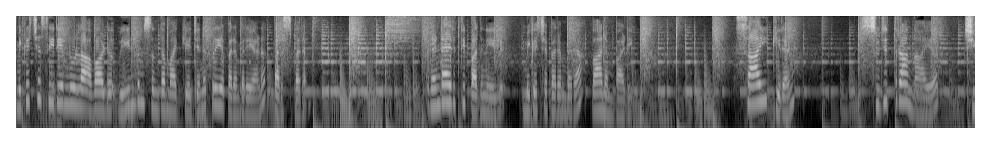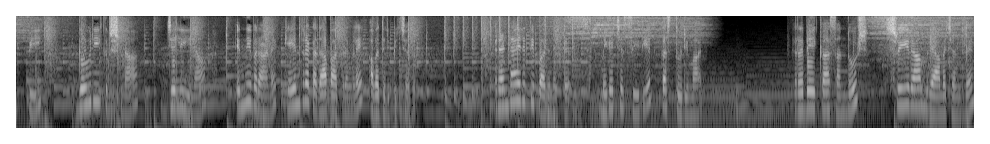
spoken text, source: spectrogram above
മികച്ച സീരിയലിനുള്ള അവാർഡ് വീണ്ടും സ്വന്തമാക്കിയ ജനപ്രിയ പരമ്പരയാണ് പരസ്പരം. രണ്ടായിരത്തി പതിനേഴ് മികച്ച പരമ്പര വാനമ്പാടി. സായി കിരൺ സുചിത്ര നായർ ചിപ്പി ഗൗരി കൃഷ്ണ ജലീന എന്നിവരാണ് കേന്ദ്ര കഥാപാത്രങ്ങളെ അവതരിപ്പിച്ചത്. രണ്ടായിരത്തി പതിനെട്ട് മികച്ച സീരിയൽ കസ്തൂരിമാൻ. റബേക്ക സന്തോഷ് ശ്രീറാം രാമചന്ദ്രൻ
